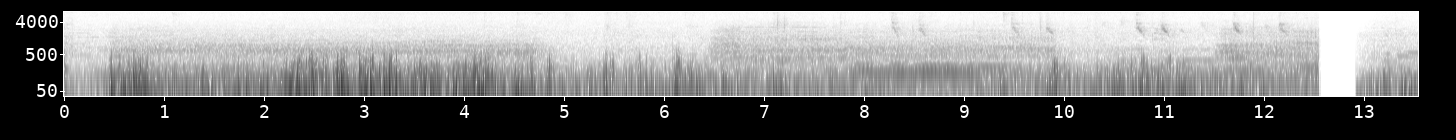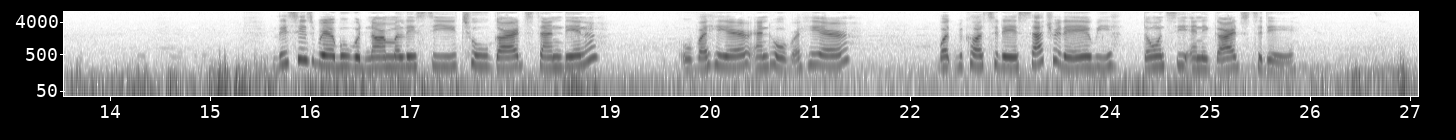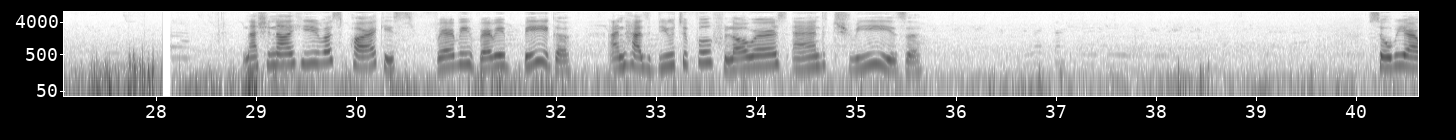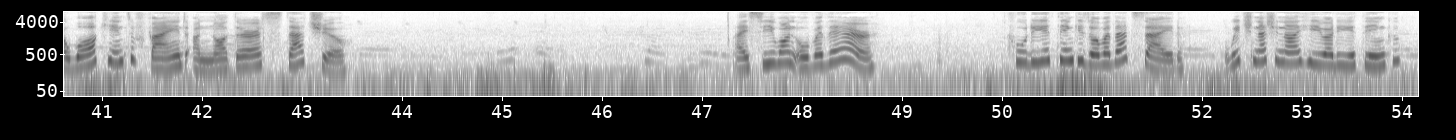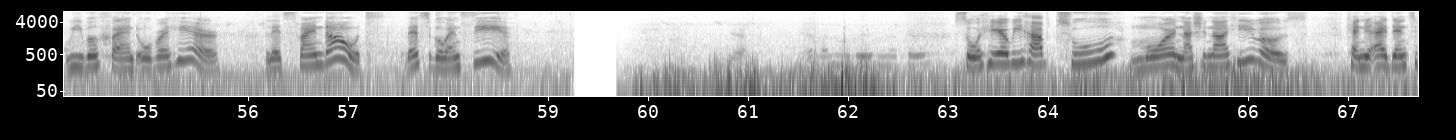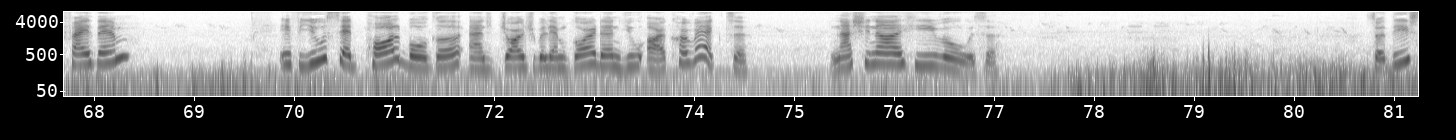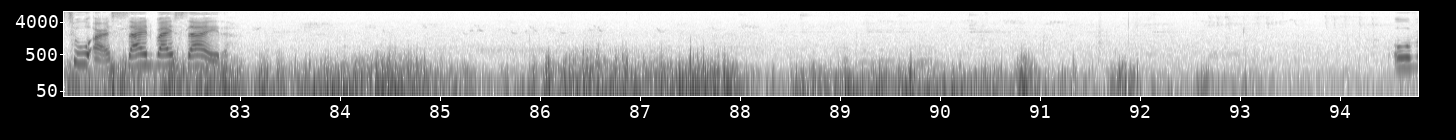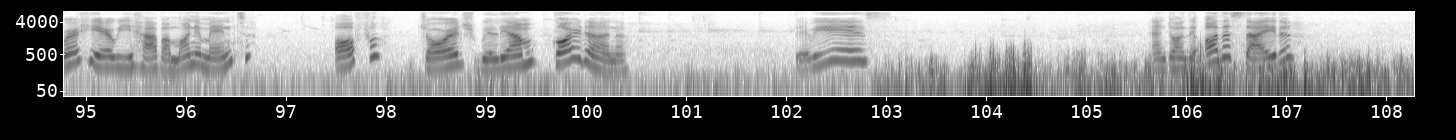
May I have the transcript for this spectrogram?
This is where we would normally see two guards standing over here and over here. But because today is Saturday, we don't see any guards today. National Heroes Park is very, very big and has beautiful flowers and trees. So we are walking to find another statue. I see one over there. Who do you think is over that side? Which national hero do you think we will find over here? Let's find out. Let's go and see. So here we have two more national heroes. Can you identify them? If you said Paul Bogle and George William Gordon, you are correct. National heroes. So these two are side by side. Over here we have a monument of George William Gordon. There he is. And on the other side,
